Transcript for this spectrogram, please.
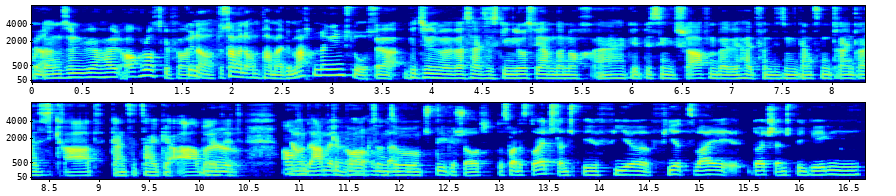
und Ja. dann sind wir halt auch losgefahren. Genau, das haben wir noch ein paar Mal gemacht und dann ging's los. Ja, beziehungsweise, was heißt, es ging los? Wir haben dann noch äh, ein bisschen geschlafen, weil wir halt von diesem ganzen 33 Grad ganze Zeit gearbeitet, auf Ja, und da haben wir dann auch abgebockt noch und so. Spiel geschaut. Das war das Deutschlandspiel 4 4-2 Deutschlandspiel gegen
